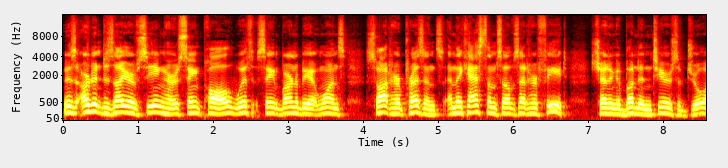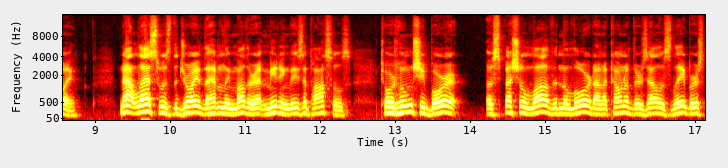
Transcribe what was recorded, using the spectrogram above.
In his ardent desire of seeing her, St. Paul, with St. Barnaby at once, sought her presence, and they cast themselves at her feet, shedding abundant tears of joy. Not less was the joy of the Heavenly Mother at meeting these apostles, toward whom she bore a special love in the Lord on account of their zealous labors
